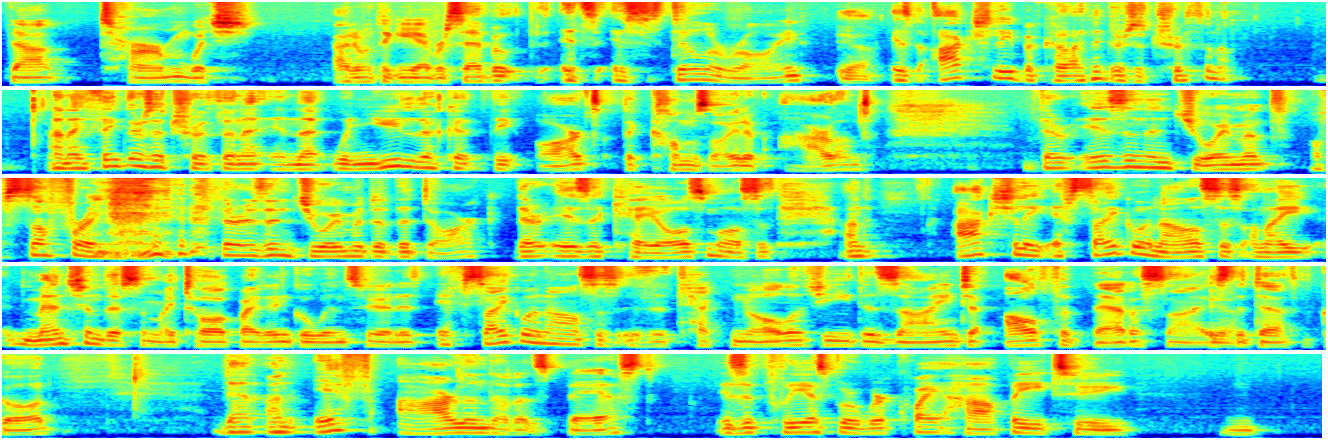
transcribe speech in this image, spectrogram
that term, which I don't think he ever said, but it's is still around, Yeah. is actually because I think there's a truth in it. And I think there's a truth in it in that when you look at the art that comes out of Ireland, there is an enjoyment of suffering. there is enjoyment of the dark. There is a chaosmos. And actually, if psychoanalysis, and I mentioned this in my talk, but I didn't go into it, is if psychoanalysis is a technology designed to alphabeticize Yeah. the death of God, then and if Ireland at its best is a place where we're quite happy to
